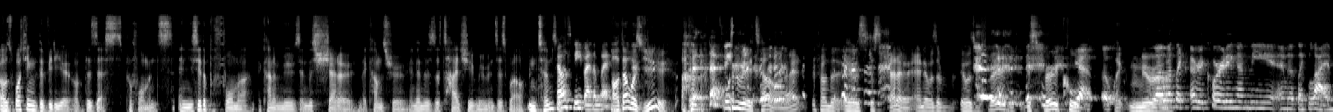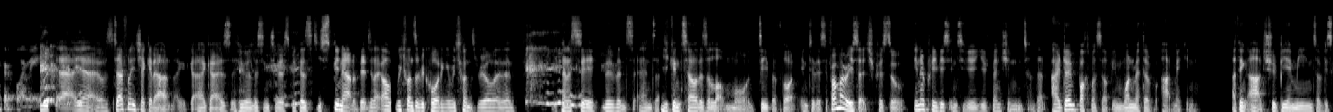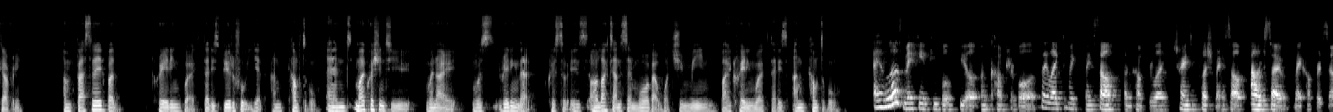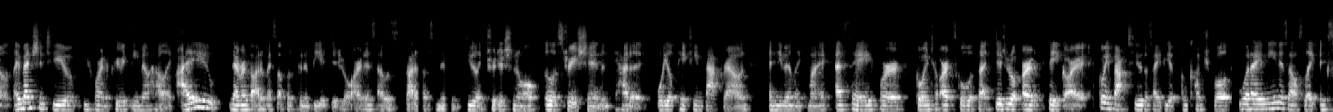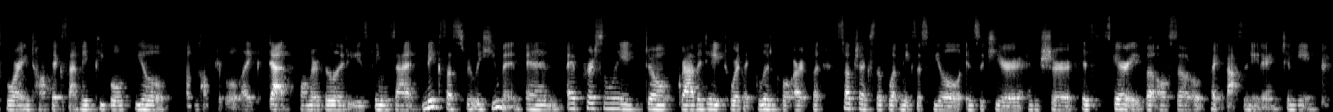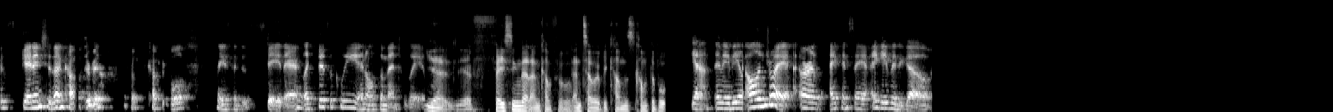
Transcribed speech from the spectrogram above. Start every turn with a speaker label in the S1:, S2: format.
S1: I was watching the video of the Zest performance, and you see the performer, it kind of moves and the shadow that comes through, and then there's the Tai Chi movements as well. In terms of
S2: that
S1: of
S2: was me, by the way.
S1: Oh, that was you.
S2: That's
S1: I couldn't really tell, right? From the it was just shadow, and it was a it was very this very cool
S2: Yeah. uh,
S1: like mirror.
S2: Well, it was like a recording of me and it was like live performing.
S1: yeah, yeah, it was definitely check it out, like, uh, guys who are listening to this, because you spin out a bit. You're like, oh, which one's a recording and which one's real, and then you kind of see movements, and uh, you can tell there's a lot more deeper thought into this. From my research, Crystal, in a previous interview, you've mentioned that I don't box myself in one method of art making. I think art should be a means of discovery. I'm fascinated by creating work that is beautiful yet uncomfortable. And my question to you when I was reading that, Crystal, is I would like to understand more about what you mean by creating work that is uncomfortable.
S2: I love making people feel uncomfortable. I like to make myself uncomfortable, like trying to push myself outside of my comfort zone. I mentioned to you before in a previous email how like I never thought of myself as going to be a digital artist. I was thought I was going to do like traditional illustration and had a oil painting background. And even like my essay for going to art school was that digital art, fake art. Going back to this idea of uncomfortable, what I mean is also like exploring topics that make people feel uncomfortable, like death, vulnerabilities, things that makes us really human. And I personally don't gravitate toward like political art, but subjects of what makes us feel insecure and sure is scary, but also quite fascinating to me. Just get into the uncomfortable comfortable place and just stay there, like physically and also mentally.
S1: Yeah, yeah facing that uncomfortable until it becomes comfortable.
S2: Yeah, and maybe I'll enjoy it, or I can say I gave it a go.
